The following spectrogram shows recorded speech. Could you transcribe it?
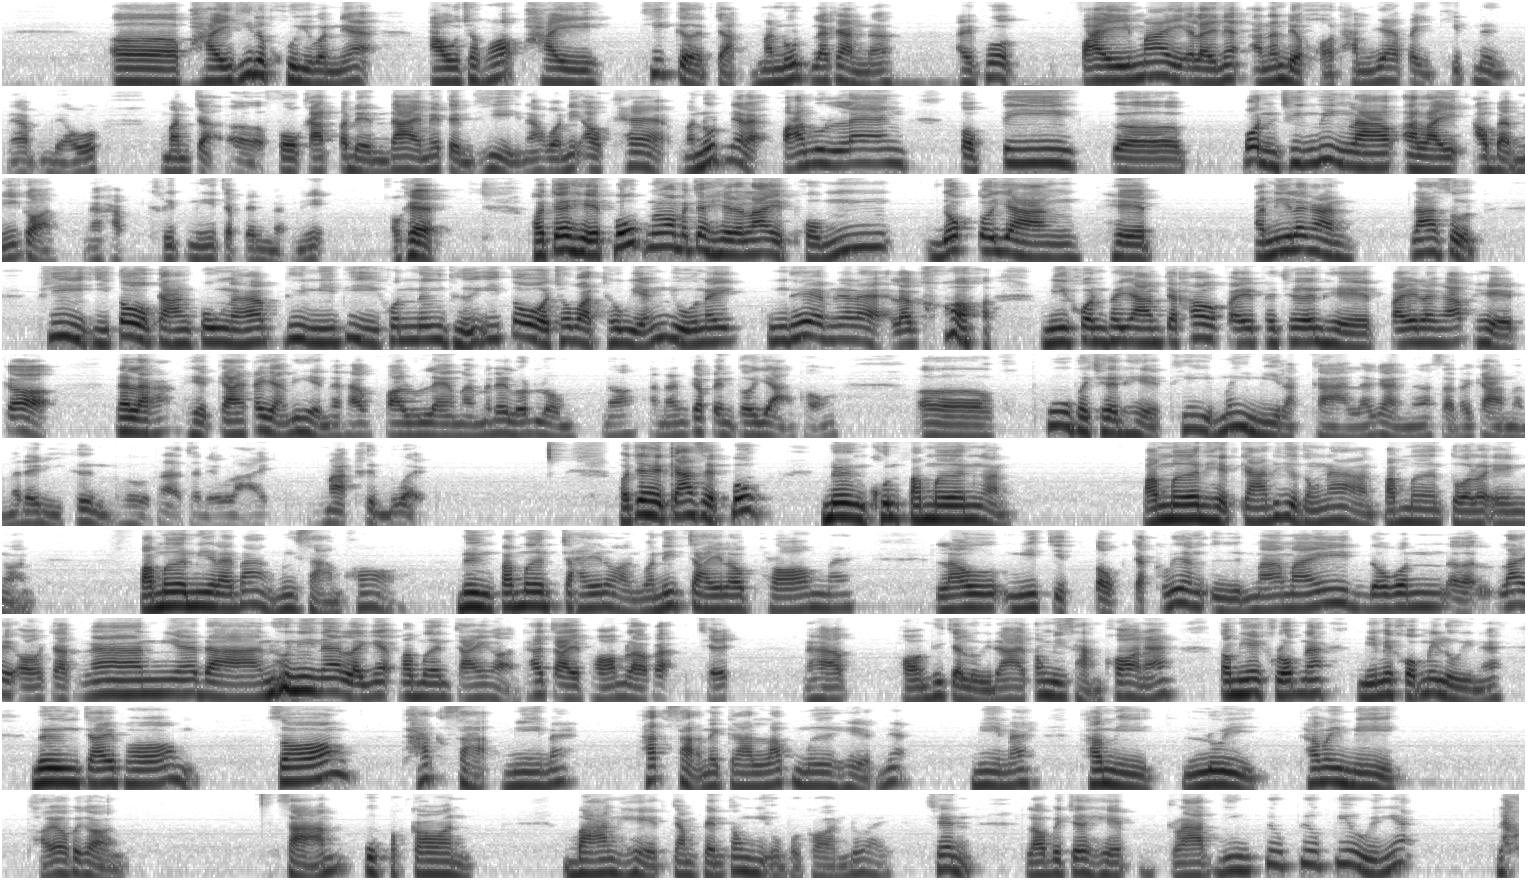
เอ่อภัยที่เราคุยวันเนี้ย เอาเฉพาะภัยที่เกิดจากมนุษย์แล้วกันนะไอ้พวกไฟไหม้อะไรเนี่ย อันนั้นเดี๋ยวขอทำแยกไปอีกคลิปหนึ่งนะครับ เดี๋ยวมันจะเอ่อโฟกัสประเด็นได้ไม่เต็มที่นะ วันนี้เอาแค่มนุษย์เนี่ยแหละ ความรุนแรง ตบตีเอ่อป้นชิงวิ่งราวอะไรเอาแบบนี้ก่อนนะครับ คลิปนี้จะเป็นแบบนี้ โอเค พอเจอเหตุปุ๊บไม่ว่ามันจะเหตุอะไร ผมยกตัวอย่างเหตุ อันนี้แล้วกันล่าสุด พี่อีโต้กลางกรุงนะครับ ที่มีพี่คนนึงถืออีโต้ชวัดเฉวียงอยู่ในกรุงเทพนี่แหละ แล้วก็มีคนพยายามจะเข้าไปเผชิญเหตุไประงับเหตุก็นั่นแหละครับเหตุการณ์ก็อย่างที่เห็นนะครับ ความรุนแรงมันไม่ได้ลดลงเนาะอันนั้นก็เป็นตัวอย่างของผู้เผชิญเหตุที่ไม่มีหลักการแล้วกันนะสถานการณ์มันไม่ได้ดีขึ้นโอ้น่าจะเลวร้ายมากขึ้นด้วยพอเจอเหตุการณ์เสร็จปุ๊บหนึ่งคุณประเมินก่อน ประเมินเหตุการณ์ที่อยู่ตรงหน้าก่อนประเมินตัวเราเองก่อน ประเมินมีอะไรบ้างมีสามข้อหนึ่งประเมินใจก่อนวันนี้ใจเราพร้อมไหมเรามีจิตตกจากเรื่องอื่นมาไหมโดนไล่ออกจากงานเมียด่านู่นนี่นั่นอะไรเงี้ยประเมินใจก่อน ถ้าใจพร้อมเราก็เช็คนะครับ พร้อมที่จะลุยได้ต้องมีสามข้อนะ ต้องมีให้ครบนะ มีไม่ครบไม่ลุยนะหนึ่งใจพร้อมสองทักษะมีไหมทักษะในการรับมือเหตุเนี่ยมีไหมถ้ามีลุย ถ้าไม่มี ถอยออกไปก่อน สามอุปกรณ์ บางเหตุจำเป็นต้องมีอุปกรณ์ด้วย เช่น เราไปเจอเหตุกราดยิงปิ้วปิ้วปิ้วอย่างเงี้ยเรา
